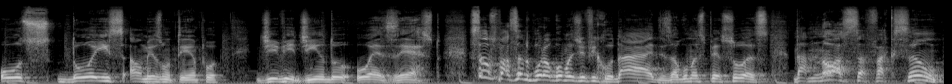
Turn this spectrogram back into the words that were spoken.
os dois ao mesmo tempo, dividindo o exército. Estamos passando por algumas dificuldades, algumas pessoas da nossa facção,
